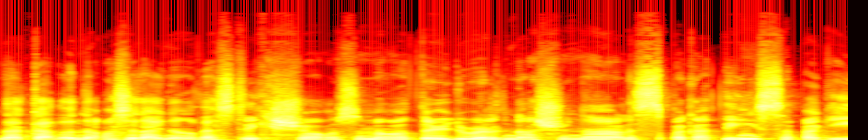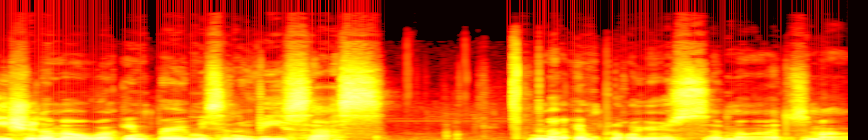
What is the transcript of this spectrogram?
nagkaroon na kasi tayo ng restrictions sa mga third world nationals pagdating sa pag-issue ng mga working permits and visas ng mga employers sa mga, sa mga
